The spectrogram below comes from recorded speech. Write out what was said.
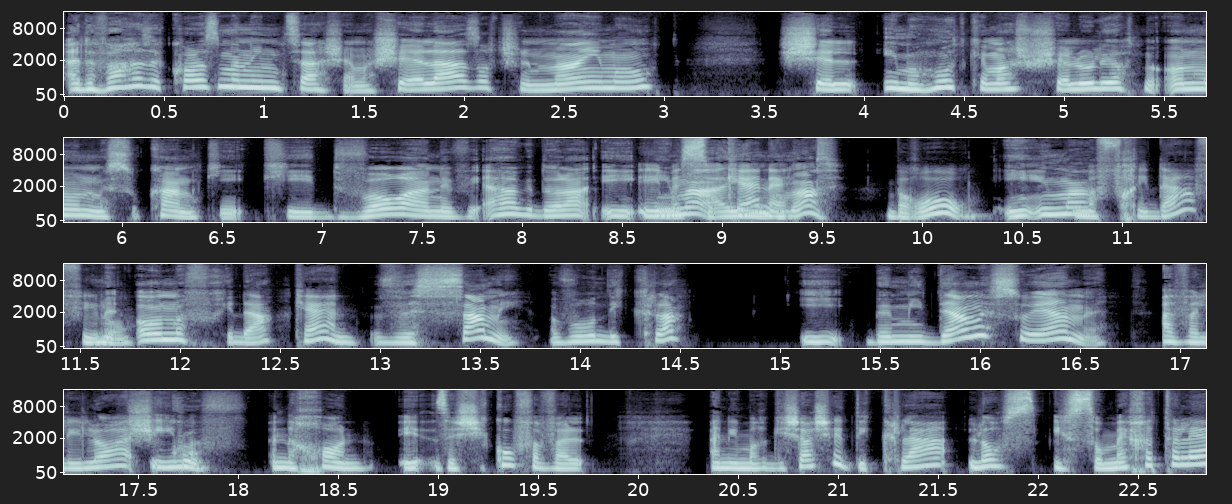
הדבר הזה כל הזמן נמצא שם, השאלה הזאת של מה האימהות, של אימהות כמשהו שעלול להיות מאוד מאוד מסוכן, כי, כי דבורה הנביאה הגדולה היא, היא אימא איומה. ברור. היא אימא. מפחידה אפילו. מאוד מפחידה. כן. וסמי, עבור דקלה, היא במידה מסוימת. אבל היא לא האימא. שיקוף. נכון, זה שיקוף, אבל אני מרגישה שדקלה, לא, היא סומכת עליה,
